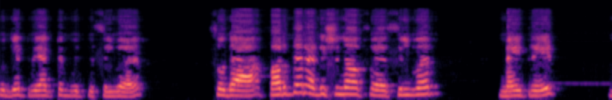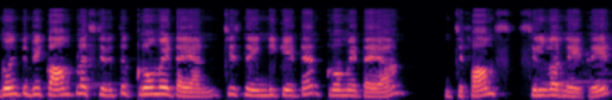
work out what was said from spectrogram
to get reacted with the silver. So the further addition of uh, silver nitrate going to be complexed with the chromate ion, which is the indicator chromate ion, which forms silver nitrate.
